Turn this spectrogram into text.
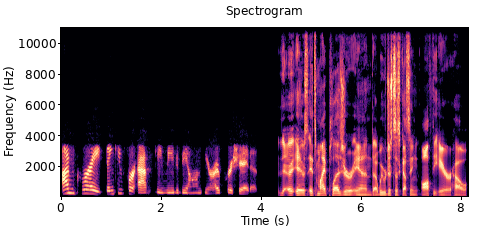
I'm great. Thank you for asking me to be on here. I appreciate it. It's, it's my pleasure. And uh, we were just discussing off the air how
